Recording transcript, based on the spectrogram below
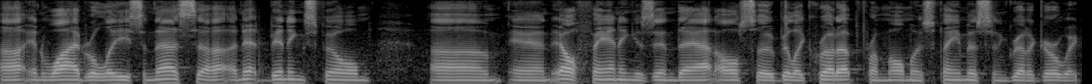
uh, in wide release, and that's uh, Annette Bening's film. Um, and Elle Fanning is in that. Also, Billy Crudup from Almost Famous and Greta Gerwig.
